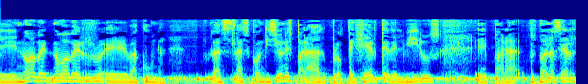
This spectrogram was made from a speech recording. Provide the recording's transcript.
Eh, no va a haber, no va a haber eh, vacuna. Las, las condiciones para protegerte del virus eh, para pues van a ser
